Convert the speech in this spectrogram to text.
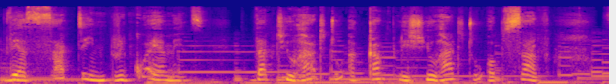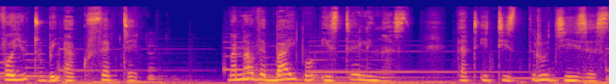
there are certain requirements that you had to accomplish, you had to observe for you to be accepted. But now the Bible is telling us that it is through Jesus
